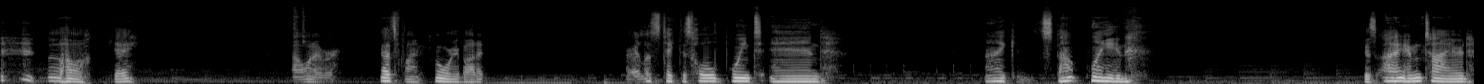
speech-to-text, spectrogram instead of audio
oh, okay. Oh, whatever. That's fine. Don't worry about it. Alright, let's take this hold point and I can stop playing. Because I am tired.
